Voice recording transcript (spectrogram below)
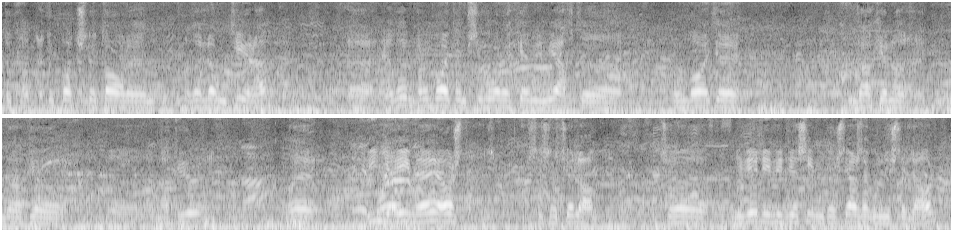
Edukatë qytetare dhe lëndë tjera, edhe në përmbajtje mësimore kemi mjaft përmbajtje nga kjo nga kjo natyrë dhe bindja ime është si sociolog që nivelli i vetëdijesimit është jashtëzakonisht i lartë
